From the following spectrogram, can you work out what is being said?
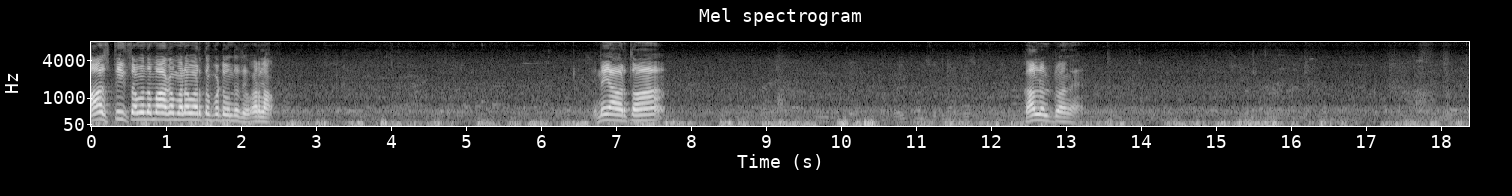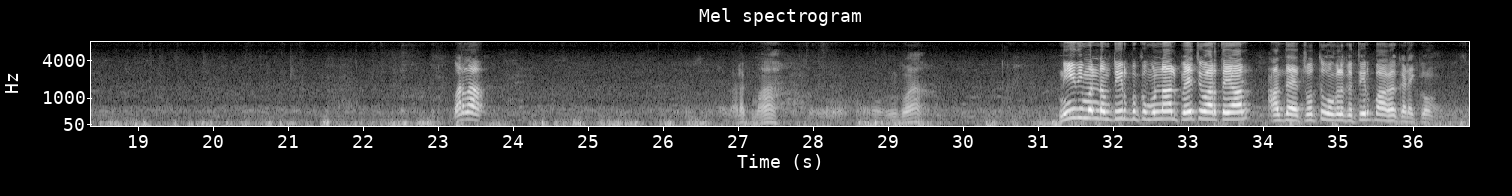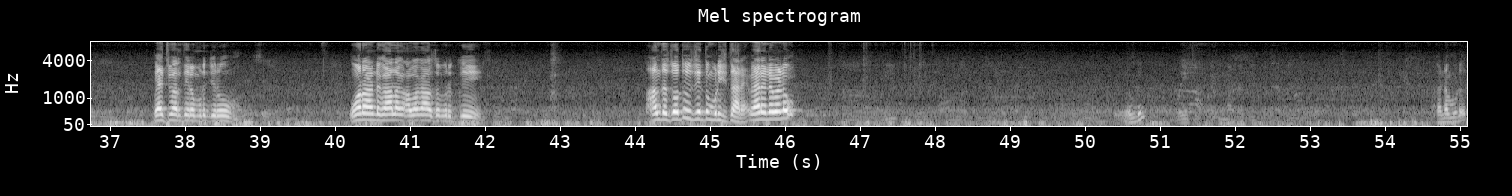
ஆஸ்தி சம்பந்தமாக மன வருத்தப்பட்டு வந்தது. வரலாம். என்னையா வருத்தம்? கால் வந்துட்டு வாங்க வரலாம். நடக்குமா? இருக்குமா நீதிமன்றம் தீர்ப்புக்கு முன்னால் பேச்சுவார்த்தையால் அந்த சொத்து உங்களுக்கு தீர்ப்பாக கிடைக்கும். பேச்சுவார்த்தையில் முடிஞ்சிடும் ஓராண்டு காலம் அவகாசம் இருக்கு. அந்த சொத்து விஷயத்தை முடிச்சு தரேன். வேற என்ன வேணும் எப்படி கண்ண மூடு.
